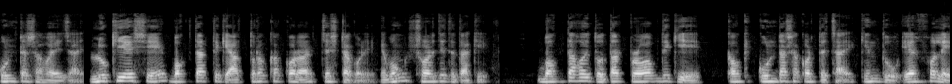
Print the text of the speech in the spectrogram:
কোনটাসা হয়ে যায়। লুকিয়ে সে বক্তার থেকে আত্মরক্ষা করার চেষ্টা করে এবং সরে যেতে থাকে। বক্তা হয়তো তার প্রভাব দেখিয়ে কাউকে কোনটাসা করতে চায়, কিন্তু এর ফলে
